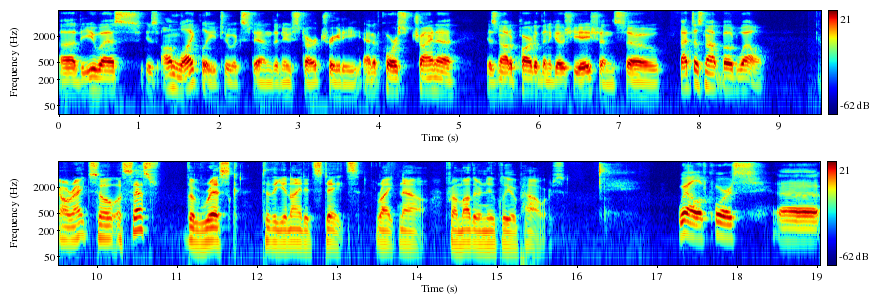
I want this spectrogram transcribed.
uh, the U.S. is unlikely to extend the New START treaty. And of course, China is not a part of the negotiations. So that does not bode well. All right. So assess the risk to the United States right now from other nuclear powers. Well, of course, uh,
